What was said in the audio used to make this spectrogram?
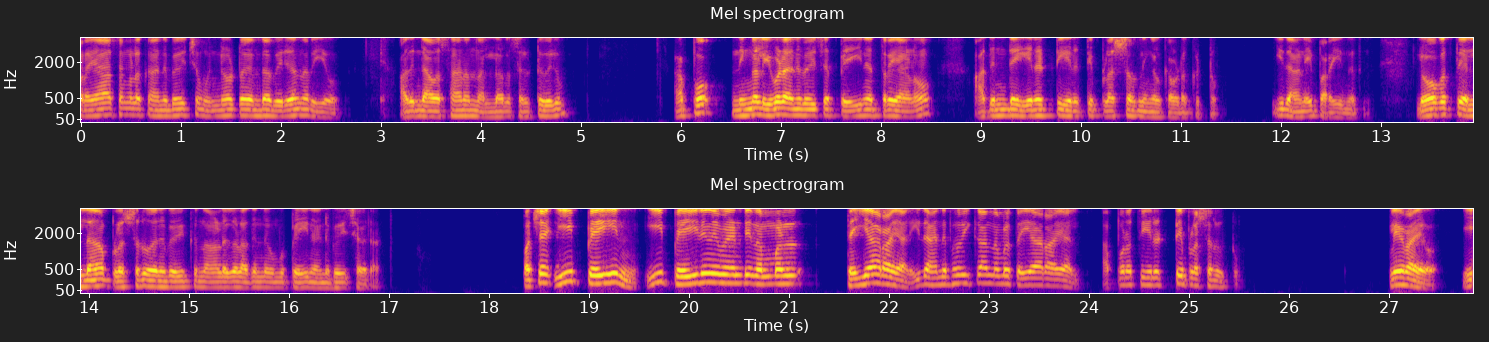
പ്രയാസങ്ങളൊക്കെ അനുഭവിച്ച് മുന്നോട്ട് എന്താ വരിക എന്നറിയോ അതിന്റെ അവസാനം നല്ല റിസൾട്ട് വരും. അപ്പോൾ നിങ്ങൾ ഇവിടെ അനുഭവിച്ച പെയിൻ എത്രയാണോ അതിന്റെ ഇരട്ടി ഇരട്ടി പ്ലഷർ നിങ്ങൾക്ക് അവിടെ കിട്ടും. ഇതാണ് ഈ പറയുന്നത്. ലോകത്തെ എല്ലാ പ്ലഷറും അനുഭവിക്കുന്ന ആളുകൾ അതിന്റെ മുമ്പ് പെയിൻ അനുഭവിച്ചവരാണ്. പക്ഷെ ഈ പെയിൻ ഈ പെയിനിന് വേണ്ടി നമ്മൾ തയ്യാറായാൽ ഇത് അനുഭവിക്കാൻ നമ്മൾ തയ്യാറായാൽ അപ്പുറത്ത് ഇരട്ടി പ്ലഷർ കിട്ടും. ക്ലിയർ ആയോ? ഈ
